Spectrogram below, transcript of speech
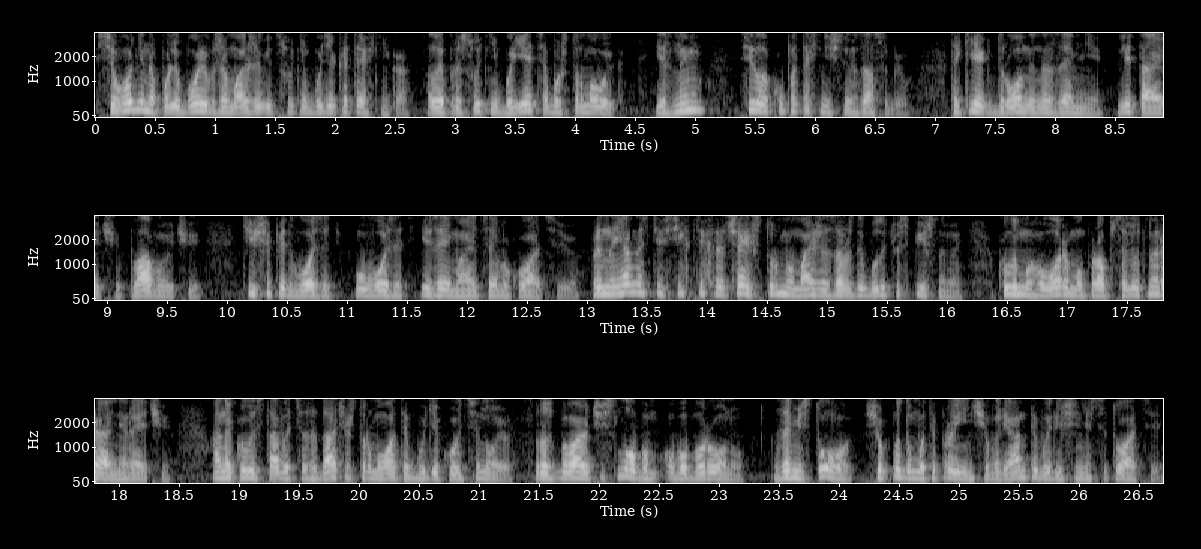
Сьогодні на полі бою вже майже відсутня будь-яка техніка, але присутній боєць або штурмовик, і з ним ціла купа технічних засобів, такі як дрони наземні, літаючі, плаваючі, ті, що підвозять, увозять і займаються евакуацією. При наявності всіх цих речей штурми майже завжди будуть успішними, коли ми говоримо про абсолютно реальні речі, а не коли ставиться задача штурмувати будь-якою ціною, розбиваючись лобом об оборону, замість того, щоб подумати про інші варіанти вирішення ситуації.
